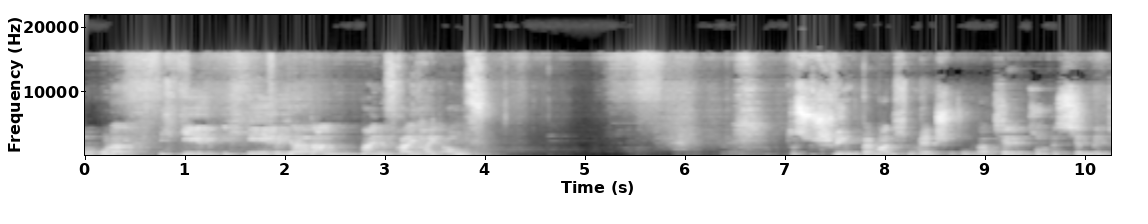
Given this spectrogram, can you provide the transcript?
Oder ich gebe, ich gebe ja dann meine Freiheit auf. Das schwingt bei manchen Menschen so latent so ein bisschen mit.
